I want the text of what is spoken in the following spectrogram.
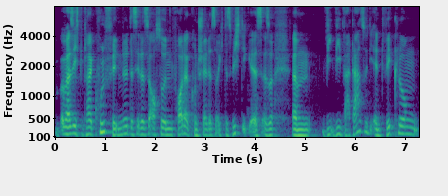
was ich total cool finde, dass ihr das auch so in den Vordergrund stellt, dass euch das wichtig ist. Also, ähm, wie, wie war da so die Entwicklung,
